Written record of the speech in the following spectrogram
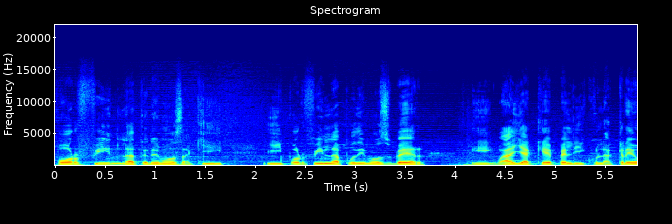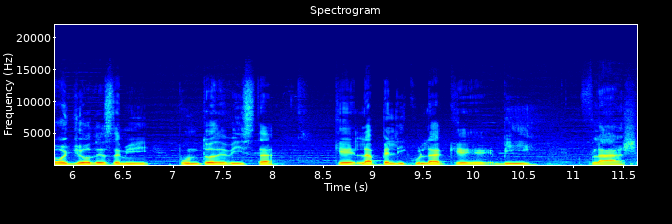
Por fin la tenemos aquí y por fin la pudimos ver y vaya qué película. Creo yo desde mi punto de vista que la película que vi, Flash,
